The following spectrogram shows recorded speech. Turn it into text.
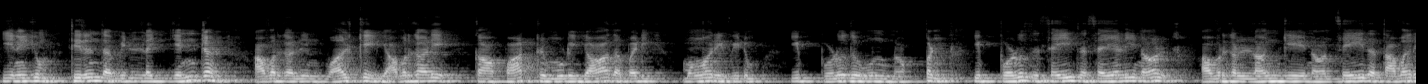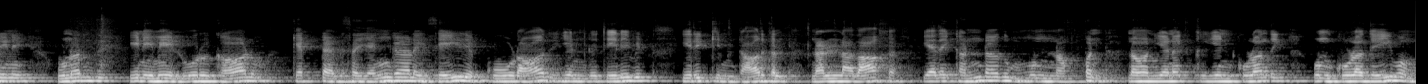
இனியும் திருந்தவில்லை என்றால் அவர்களின் வாழ்க்கை அவர்களே காப்பாற்ற முடியாதபடி மாறிவிடும். இப்பொழுது உன் அப்பன் இப்பொழுது செய்த செயலினால் அவர்கள் அங்கே நான் செய்த தவறினை உணர்ந்து இனிமேல் ஒரு காலம் கெட்ட விஷயங்களை செய்யக்கூடாது என்று தெளிவில் இருக்கின்றார்கள். நல்லதாக எதை கண்டதும் உன் அப்பன்? நான் எனக்கு என் குழந்தை உன் குலதெய்வம்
